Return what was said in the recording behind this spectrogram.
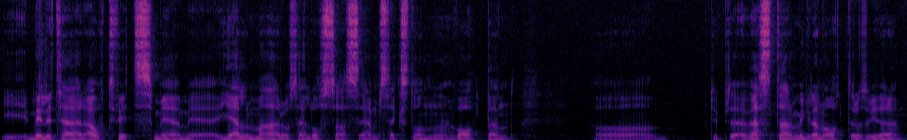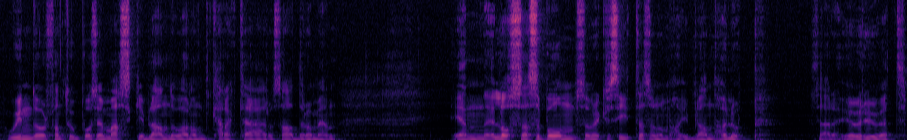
i militär outfits med, med hjälmar och så här låtsas M16 vapen. Och typ så här västar med granater och så vidare. Windorf han tog på sig en mask ibland och var någon karaktär och så hade de en en låtsasbomb som rekvisita som de ibland höll upp så här, över huvudet.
